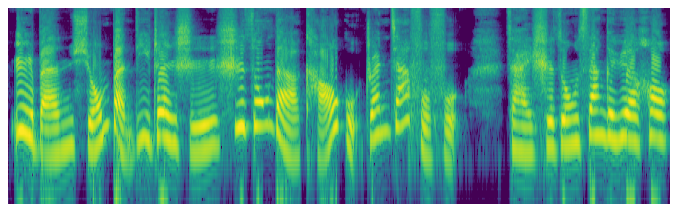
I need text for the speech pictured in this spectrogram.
日本熊本地震时失踪的考古专家夫妇，在失踪三个月后，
